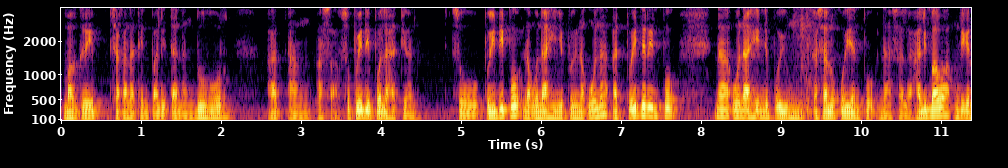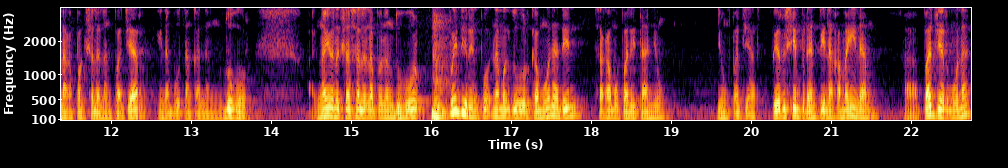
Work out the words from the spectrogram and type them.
maghrib, saka natin palitan ang duhur at ang asar. So, pwede po lahat yon So, pwede po na unahin nyo po yung nauna at pwede rin po na unahin nyo po yung kasalukuyan po na sala. Halimbawa, hindi ka nakapagsala ng pajar, inabutan ka ng duhur. Ngayon, nagsasala na po ng duhur, pwede rin po na magduhur ka muna din, saka mo palitan yung yung pajar. Pero siyempre, ang pinakamainam, uh, pajar muna,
